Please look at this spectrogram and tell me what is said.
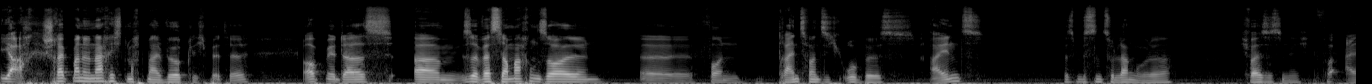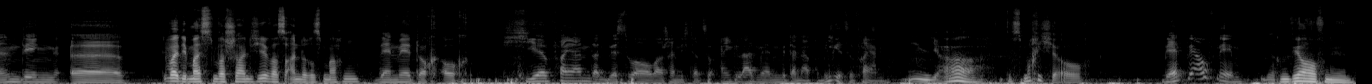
ja, schreibt mal eine Nachricht, macht mal wirklich bitte, ob wir das ähm, Silvester machen sollen, äh, von 23 Uhr bis 1. Ist ein bisschen zu lang, oder? Ich weiß es nicht. Vor allen Dingen äh, Weil die meisten wahrscheinlich hier was anderes machen. werden wir doch auch hier feiern, dann wirst du aber wahrscheinlich dazu eingeladen werden, mit deiner Familie zu feiern. Ja, das mache ich ja auch. Während wir aufnehmen. Während wir aufnehmen.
